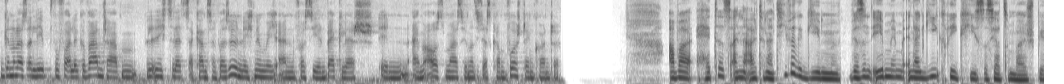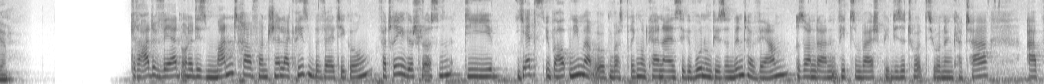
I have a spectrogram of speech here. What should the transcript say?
genau das erlebt, wovor alle gewarnt haben. Nicht zuletzt der Kanzler persönlich, nämlich einen fossilen Backlash in einem Ausmaß, wie man sich das kaum vorstellen konnte. Aber hätte es eine Alternative gegeben? Wir sind eben im Energiekrieg, hieß es ja zum Beispiel. Gerade werden unter diesem Mantra von schneller Krisenbewältigung Verträge geschlossen, die jetzt überhaupt niemandem irgendwas bringen und keine einzige Wohnung diesen Winter wärmen, sondern wie zum Beispiel die Situation in Katar ab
